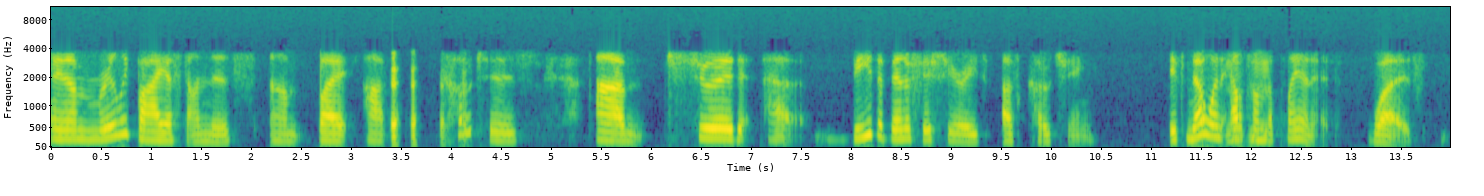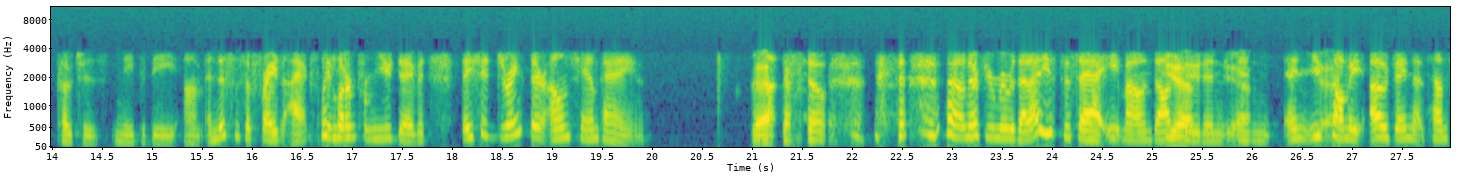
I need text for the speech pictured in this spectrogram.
and I'm really biased on this, um, but uh, coaches um, should uh, be the beneficiaries of coaching. If no one else Mm-hmm. on the planet was, coaches need to be. Um, and this is a phrase I actually learned from you, David. They should drink their own champagne. Yeah. So I don't know if you remember that. I used to say I eat my own dog Yeah, food, and yeah. and and you Yeah. tell me, oh Jane, that sounds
